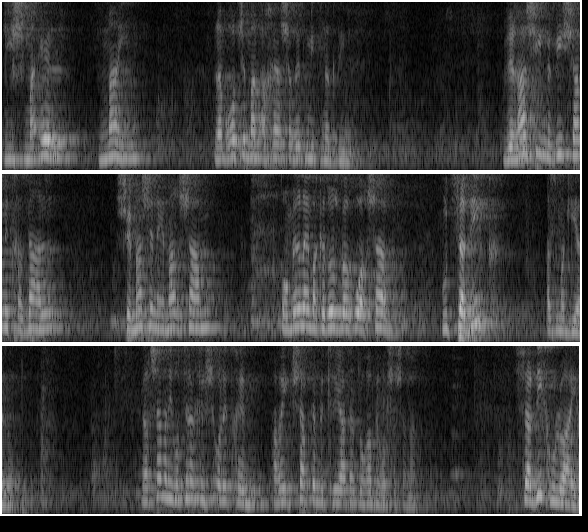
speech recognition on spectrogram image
לישמעאל מים למרות שמלאכי השרת מתנגדים. ורש"י מביא שם את חז"ל, שמה שנאמר שם, אומר להם הקדוש ברוך הוא עכשיו, הוא צדיק, אז מגיע לו. ועכשיו אני רוצה רק לשאול אתכם, הרי הקשבתם לקריאת התורה בראש השנה. צדיק הוא לא היה.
